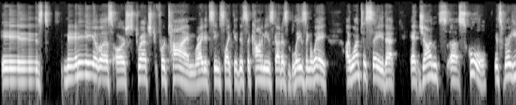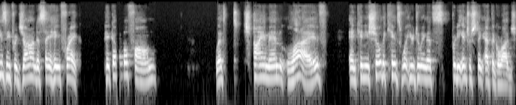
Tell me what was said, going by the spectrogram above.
is many of us are stretched for time, right? It seems like this economy has got us blazing away. I want to say that at John's uh, school, it's very easy for John to say, Hey, Frank, pick up a phone. Let's chime in live and can you show the kids what you're doing that's pretty interesting at the garage?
